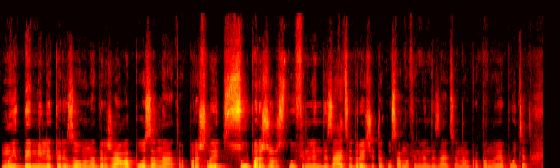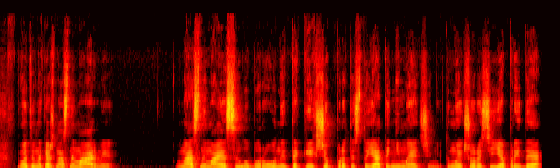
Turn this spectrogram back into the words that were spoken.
ми демілітаризована держава поза НАТО. Пройшли супер жорстку фінляндизацію. До речі, таку саму фінляндизацію нам пропонує Путін. От вони кажуть, у нас немає армії. В нас немає сил оборони, таких, щоб протистояти Німеччині. Тому, якщо Росія прийде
